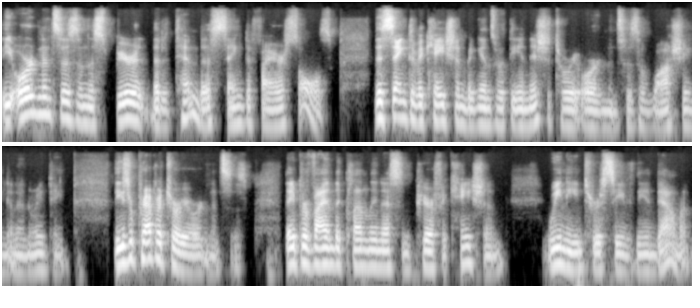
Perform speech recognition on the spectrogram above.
the ordinances and the spirit that attend us sanctify our souls. This sanctification begins with the initiatory ordinances of washing and anointing. These are preparatory ordinances. They provide the cleanliness and purification we need to receive the endowment.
